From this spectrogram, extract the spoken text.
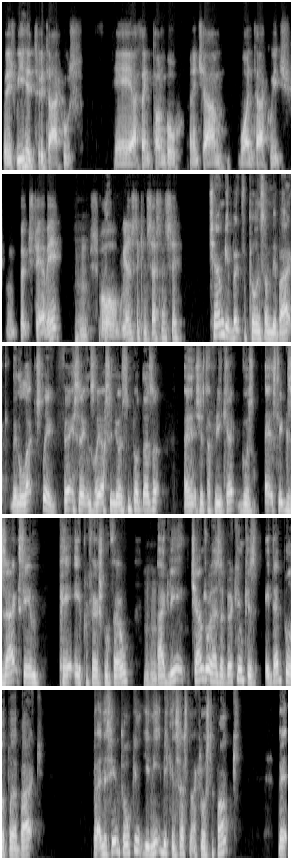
Whereas we had two tackles, eh, I think Turnbull and Ntcham, one tackle each, and booked straight away. Mm-hmm. So where's the consistency? Ntcham get booked for pulling somebody back, then literally 30 seconds later, St Johnstone does it, and it's just a free kick. Goes, it's the exact same petty professional foul. Mm-hmm. I agree. Ntcham's one has a booking because he did pull the player back, but in the same token, you need to be consistent across the park. But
